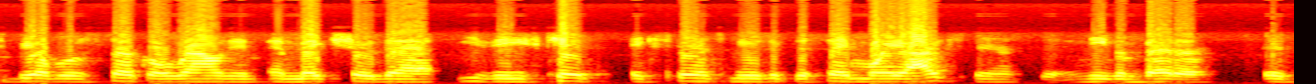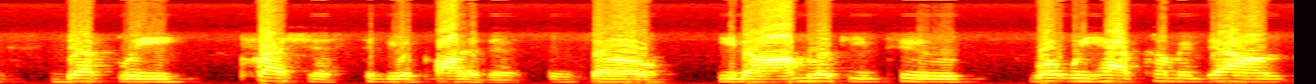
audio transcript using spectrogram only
to be able to circle around and, and make sure that these kids experience music the same way I experienced it, and even better. It's definitely precious to be a part of this. And so, you know, I'm looking to what we have coming down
